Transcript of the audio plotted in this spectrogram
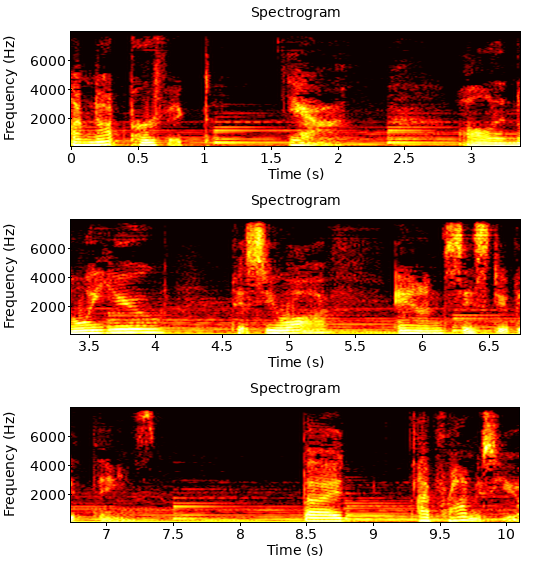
I'm not perfect. Yeah, I'll annoy you, piss you off, and say stupid things. But I promise you,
